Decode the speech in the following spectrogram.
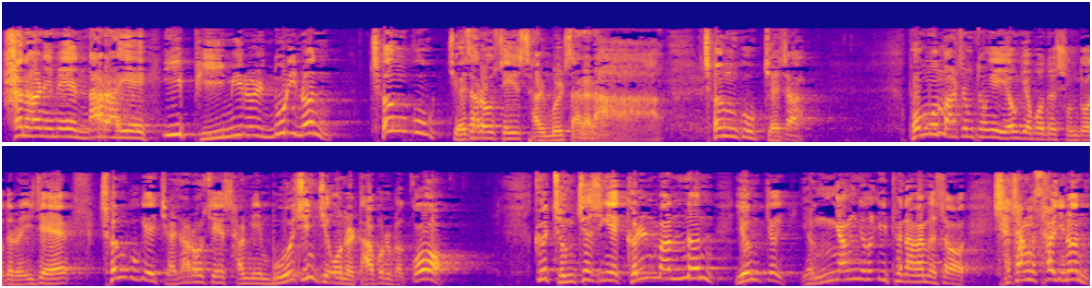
하나님의 나라의 이 비밀을 누리는 천국 제자로서의 삶을 살아라. 천국 제자. 본문 말씀 통해 연겨보던 성도들은 이제 천국의 제자로서의 삶이 무엇인지 오늘 답을 받고 그 정체성에 걸맞는 영적 영향력을 입혀나가면서 세상 살리는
